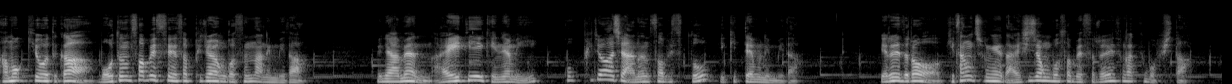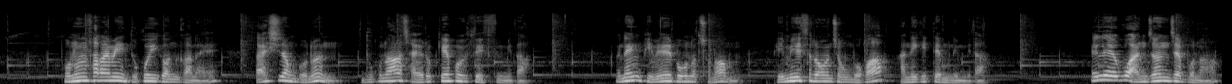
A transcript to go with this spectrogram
암호 키워드가 모든 서비스에서 필요한 것은 아닙니다. 왜냐하면 아이디의 개념이 꼭 필요하지 않은 서비스도 있기 때문입니다. 예를 들어 기상청의 날씨 정보 서비스를 생각해 봅시다. 보는 사람이 누구이건 간에 날씨 정보는 누구나 자유롭게 볼 수 있습니다. 은행 비밀번호처럼 비밀스러운 정보가 아니기 때문입니다. 119 안전제보나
